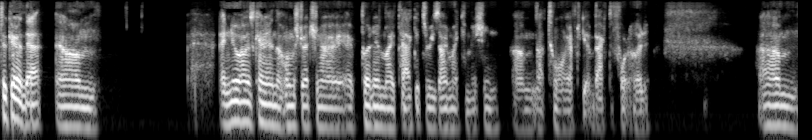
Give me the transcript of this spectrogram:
took care of that. Um, I knew I was kind of in the home stretch, and I, I put in my packet to resign my commission um, not too long after getting back to Fort Hood. Um,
